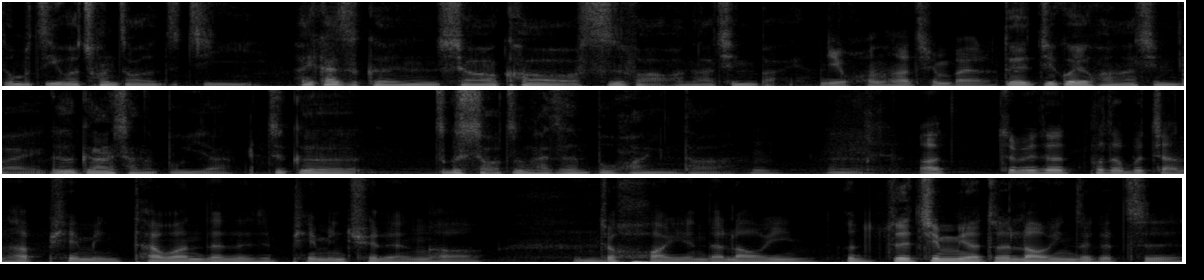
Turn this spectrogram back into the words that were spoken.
我们自己会创造的记忆。他一开始可能想要靠司法还他清白，你还他清白了，对，结果也还他清白，可是跟他想的不一样，这个。这个小镇还是很不欢迎他。嗯嗯啊，这边就不得不讲他片名，台湾的那些片名取得很好，叫《谎言的烙印》。最精妙就是“烙印”这个字，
